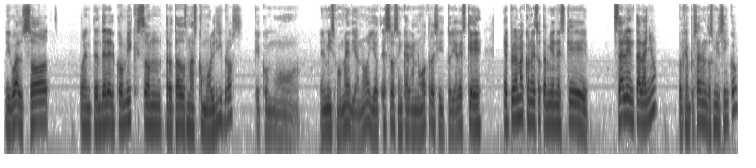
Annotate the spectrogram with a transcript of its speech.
Igual Sot o Entender el cómic son tratados más como libros que como el mismo medio, ¿no? Y eso se encargan otras editoriales que el problema con eso también es que sale en tal año, por ejemplo, sale en 2005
